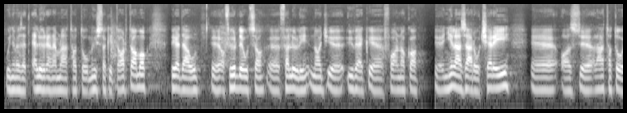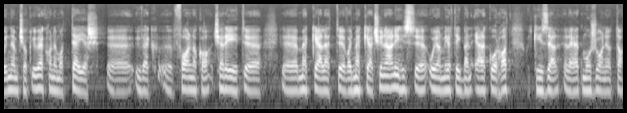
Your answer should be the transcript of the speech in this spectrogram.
úgynevezett előre nem látható műszaki tartalmak, például a Fürdő utca felüli nagy üvegfalnak a nyilázáró cseréi, az látható, hogy nem csak üveg, hanem a teljes üvegfalnak a cseréjét meg kellett, vagy meg kell csinálni, hisz olyan mértékben elkorhat, hogy kézzel lehet morzsolni ott a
